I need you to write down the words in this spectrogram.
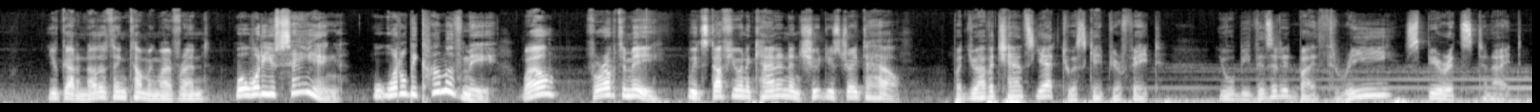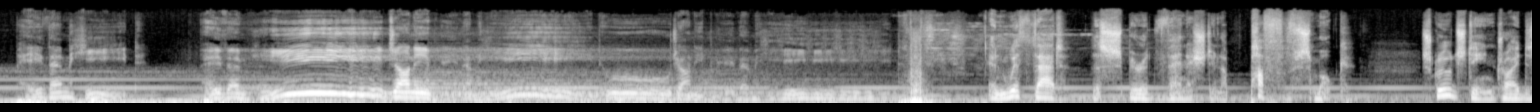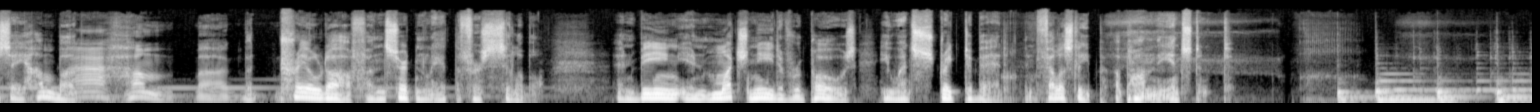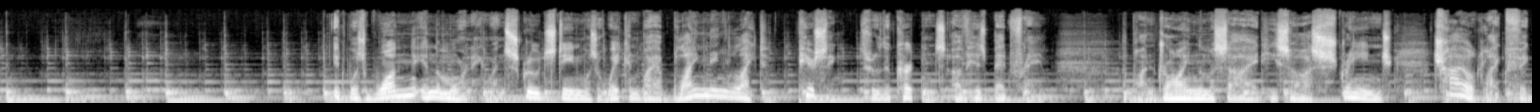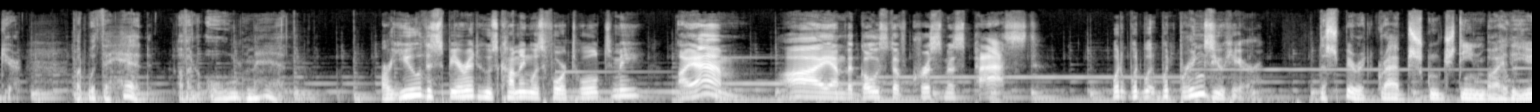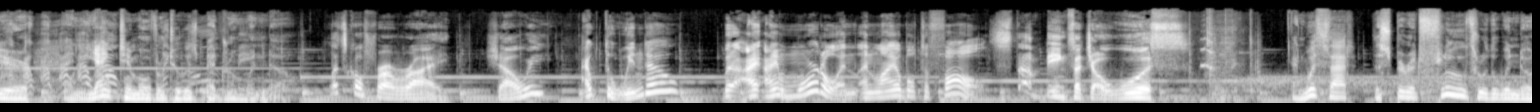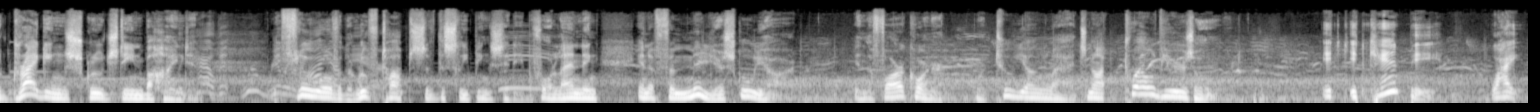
You've got another thing coming, my friend. Well, what are you saying? What'll become of me? Well, if it were up to me, we'd stuff you in a cannon and shoot you straight to hell. But you have a chance yet to escape your fate. You will be visited by three spirits tonight. Pay them heed. Pay them heed, Johnny. Pay them heed. Ooh, Johnny, pay them heed. And with that, the spirit vanished in a puff of smoke. Scroogestein tried to say humbug, Ah, humbug. but trailed off uncertainly at the first syllable. And being in much need of repose, he went straight to bed and fell asleep upon the instant. It was one in the morning when Scroogestein was awakened by a blinding light piercing through the curtains of his bed frame. Upon drawing them aside, he saw a strange, childlike figure, but with the head of an old man. Are you the spirit whose coming was foretold to me? I am. I am the ghost of Christmas past. What, what, what, what brings you here? The spirit grabbed Scroogestein by the ear and yanked him over to his bedroom window. Let's go for a ride, shall we? Out the window? But I, I am mortal and, and liable to fall. Stop being such a wuss. And with that, the spirit flew through the window, dragging Scroogestein behind him. They flew over the rooftops of the sleeping city before landing in a familiar schoolyard. In the far corner were two young lads, not 12 years old. It, it can't be. Why,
